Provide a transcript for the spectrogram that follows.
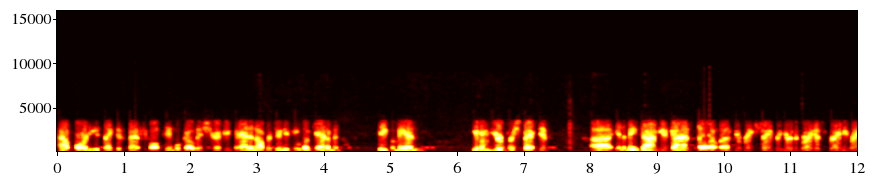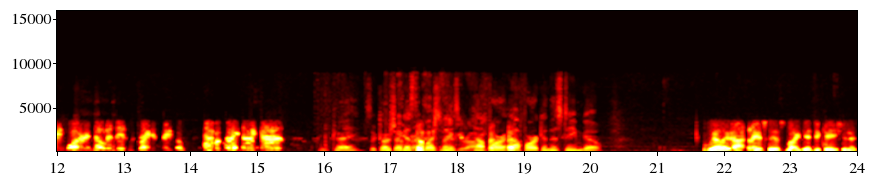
how far do you think this basketball team will go this year? Have you had an opportunity to look at them and deep them in, give them your perspective? Uh, in the meantime, you guys know I love you. Rick Schaeffer, you're the greatest. Randy Rainwater and Nolan is the greatest. So have a great night, guys. Okay, so coach, I guess the question Thank is, you, how far how far can this team go? Well, it, I- it's just like education as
